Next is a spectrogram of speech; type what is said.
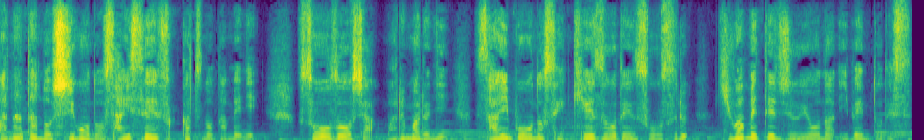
あなたの死後の再生復活のために、創造者〇〇に細胞の設計図を伝送する極めて重要なイベントです。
